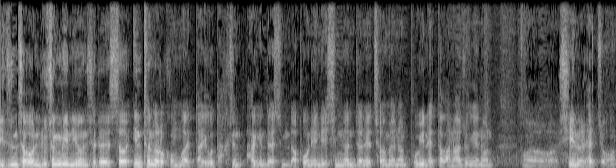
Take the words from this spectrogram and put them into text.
이준석은 유승민 의원실에서 인턴으로 근무했다. 이것도 확인, 확인됐습니다. 본인이 10년 전에 처음에는 부인했다가 나중에는 어, 시인을 했죠.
